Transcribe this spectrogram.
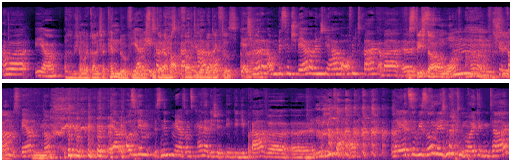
aber ja. Also habe ich auch noch gar nicht erkennen dürfen. Ja, nee, mit deiner Haarpracht, die, die da überdeckt ist. Ja, ich höre dann auch ein bisschen schwerer, wenn ich die Haare offen trage, aber. Äh, ist dichter am Ohr? Mh, ah, verstehe. Schön warm, es wärmt, ne? ja, und außerdem, es nimmt mir sonst keiner die, die, die, die brave äh, Lolita ab. Na, jetzt sowieso nicht nach dem heutigen Tag.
